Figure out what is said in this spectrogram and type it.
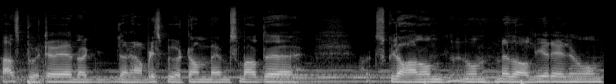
Han spurte, når, når han ble spurt om hvem som hadde, skulle ha noen, noen medaljer eller noen,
